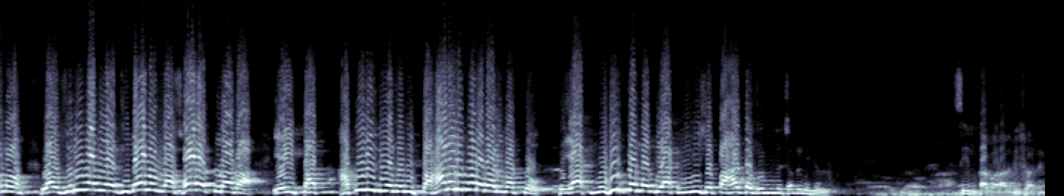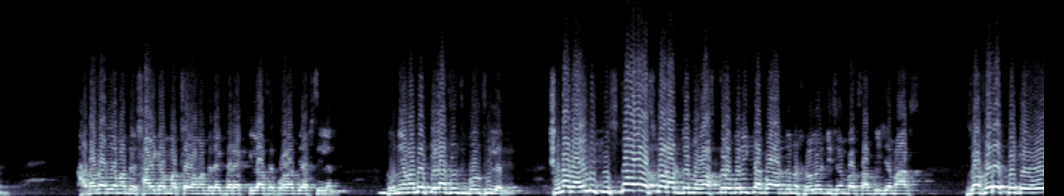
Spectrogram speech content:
এমন, লাউ জুরিবা দিয়া জিবানুল্লাহ সরাত তুরাবা। এই পা- হাতুড়ি দিয়ে যদি পাহাড়ের উপরে বাড়ি মারতো, তো এক মুহূর্তের মধ্যে, এক নিমিষে পাহাড়টা জমিনের সাথে মিশে যেত। চিন্তা করার বিষয় হাটাদারি আমাদের শাহেক আহমদ সাহেব আমাদের একবার এক ক্লাসে পড়াতে আসছিলেন। উনি আমাদের ক্লাসে বলছিলেন, সেনাবাহিনী কুচকাওয়াজ করার জন্য, অস্ত্র পরীক্ষা করার জন্য ষোলোই ডিসেম্বর, ছাব্বিশে মার্চ জফরের থেকে ওই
